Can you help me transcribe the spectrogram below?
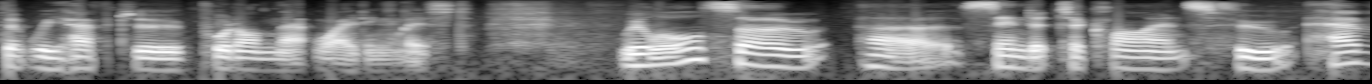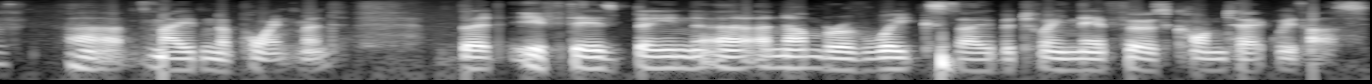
that we have to put on that waiting list. We'll also uh, send it to clients who have uh, made an appointment, but if there's been a, a, number of weeks, say, between their first contact with us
